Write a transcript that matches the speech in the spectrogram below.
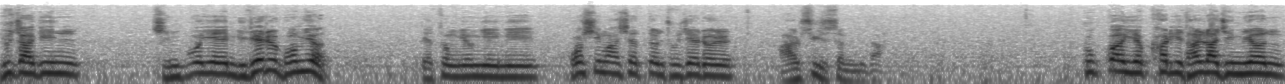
유작인 진보의 미래를 보면 대통령님이 고심하셨던 주제를 알 수 있습니다. 국가 역할이 달라지면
